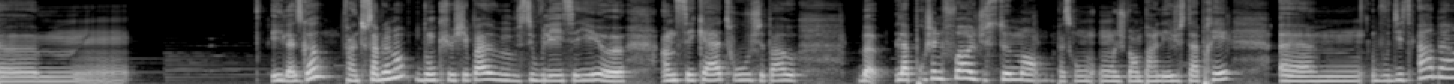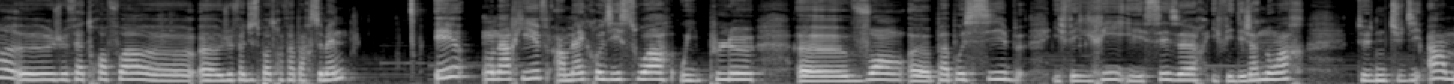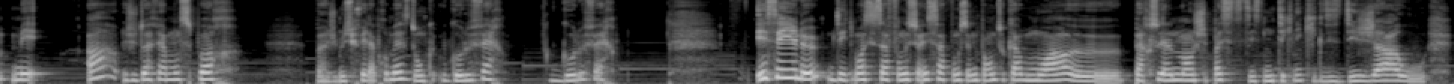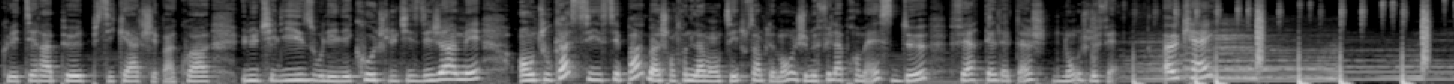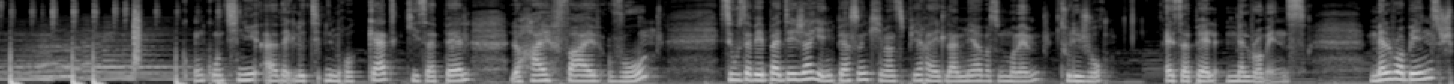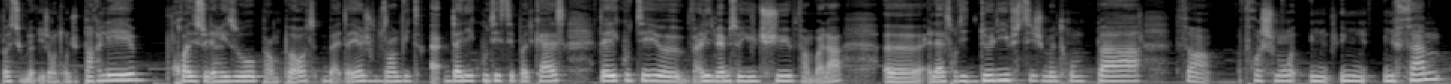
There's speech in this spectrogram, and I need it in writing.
et let's go. Enfin, tout simplement. Donc, je sais pas euh, si vous voulez essayer euh, un de ces quatre ou je sais pas. Euh, bah, la prochaine fois, justement, parce que je vais en parler juste après, vous dites Ah ben, je fais trois fois, je fais du sport trois fois par semaine. Et on arrive un mercredi soir où il pleut, vent, pas possible, il fait gris, il est 16h, il fait déjà noir. Tu, tu dis Ah, mais ah, je dois faire mon sport bah, je me suis fait la promesse, donc go le faire. Go le faire. Essayez-le, dites-moi si ça fonctionne, si ça fonctionne pas. En tout cas, moi, euh, personnellement, je sais pas si c'est une technique qui existe déjà ou que les thérapeutes, psychiatres, je sais pas quoi, l'utilisent ou les, les coachs l'utilisent déjà. Mais en tout cas, si c'est pas, bah, je suis en train de l'inventer tout simplement. Je me fais la promesse de faire telle telle tâche, donc je le fais. Ok? On continue avec le type numéro 4 qui s'appelle le High Five Rule. Si vous ne savez pas déjà, il y a une personne qui m'inspire à être la meilleure version de moi-même tous les jours. Elle s'appelle Mel Robbins. Mel Robbins, je ne sais pas si vous l'avez déjà entendu parler, croisé sur les réseaux, peu importe. Bah, D'ailleurs, je vous invite d'aller écouter ses podcasts, d'aller écouter, euh, aller même sur YouTube, enfin voilà. Euh, elle a sorti deux livres, si je ne me trompe pas. Enfin, franchement, une, une, une femme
